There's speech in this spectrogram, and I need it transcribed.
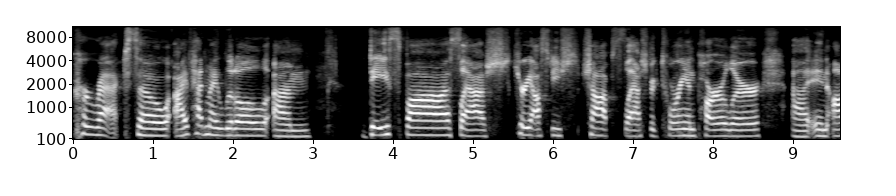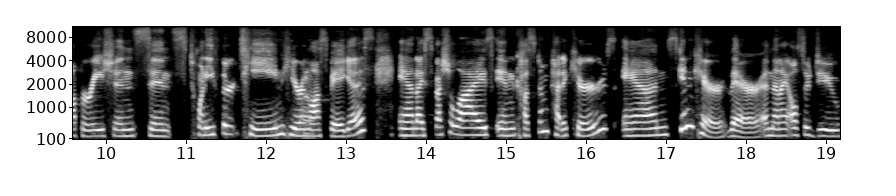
Correct. So I've had my little um, day spa slash curiosity shop slash Victorian parlor uh, in operation since 2013 here wow. in Las Vegas. And I specialize in custom pedicures and skincare there. And then I also do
